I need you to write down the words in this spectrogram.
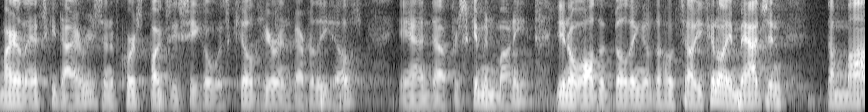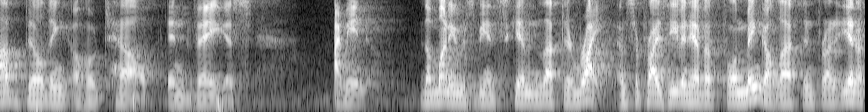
Meyer Lansky Diaries, and of course, Bugsy Siegel was killed here in Beverly Hills, and uh, for skimming money, you know, all the building of the hotel. You can only imagine the mob building a hotel in Vegas. I mean, the money was being skimmed left and right. I'm surprised they even have a flamingo left in front of you know,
